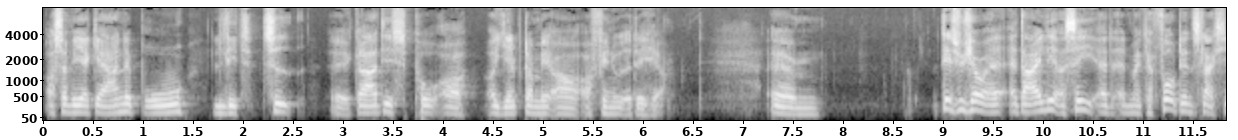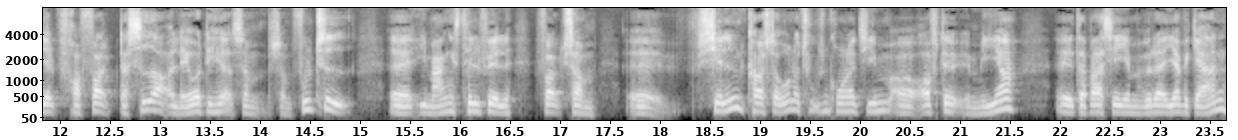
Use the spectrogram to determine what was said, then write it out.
og så vil jeg gerne bruge lidt tid øh, gratis på at, at hjælpe dig med at, at finde ud af det her. Øhm, det synes jeg jo er dejligt at se, at, at man kan få den slags hjælp fra folk, der sidder og laver det her som, som fuldtid øh, i mange tilfælde. Folk, som øh, sjældent koster under 1000 kroner i timen, og ofte mere, øh, der bare siger, jamen ved du, jeg vil gerne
